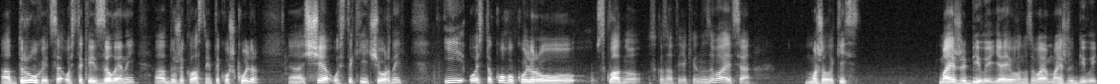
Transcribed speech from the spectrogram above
А другий це ось такий зелений, дуже класний також колір. Ще ось такий чорний. І ось такого кольору складно сказати, як він називається. Може, якийсь майже білий. Я його називаю майже білий.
